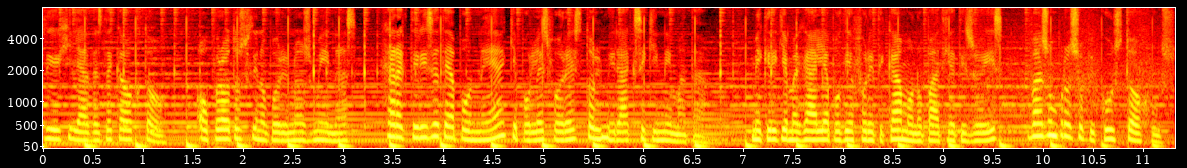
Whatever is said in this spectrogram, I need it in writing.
2018. Ο πρώτος φθινοπορεινός μήνας χαρακτηρίζεται από νέα και πολλές φορές τολμηρά ξεκινήματα. Μικροί και μεγάλοι από διαφορετικά μονοπάτια της ζωής βάζουν προσωπικούς στόχους.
